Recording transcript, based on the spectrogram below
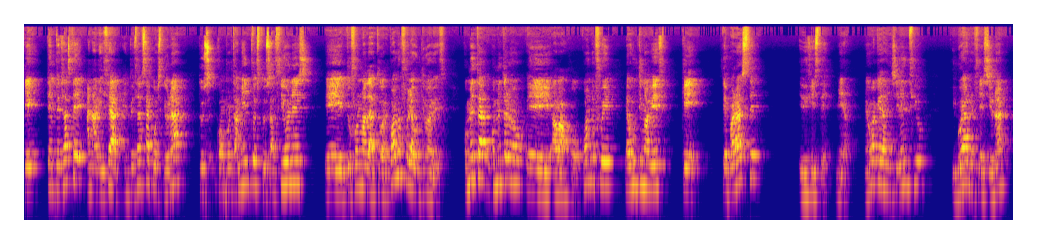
Que te empezaste a analizar, empezaste a cuestionar tus comportamientos, tus acciones, eh, tu forma de actuar. ¿Cuándo fue la última vez? Comenta, coméntalo eh, abajo. ¿Cuándo fue la última vez que te paraste y dijiste, mira, me voy a quedar en silencio y voy a reflexionar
